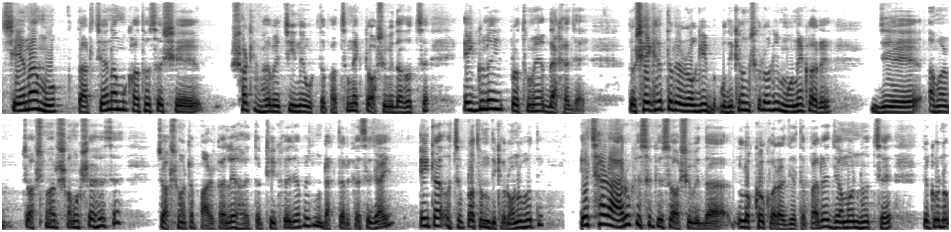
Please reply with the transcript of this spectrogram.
চেনা মুখ, তার চেনা মুখ অথচ সে সঠিকভাবে চিনে উঠতে পারছে না, একটু অসুবিধা হচ্ছে। এইগুলোই প্রথমে দেখা যায়। তো সেই ক্ষেত্রে রোগী, অধিকাংশ রোগী মনে করে যে, আমার চশমার সমস্যা হয়েছে, চশমাটা পাল্টালে হয়তো ঠিক হয়ে যাবে, ডাক্তারের কাছে যাই। এইটা হচ্ছে প্রথম দিকের অনুভূতি। এছাড়া আরও কিছু কিছু অসুবিধা লক্ষ্য করা যেতে পারে। যেমন হচ্ছে যে কোনো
